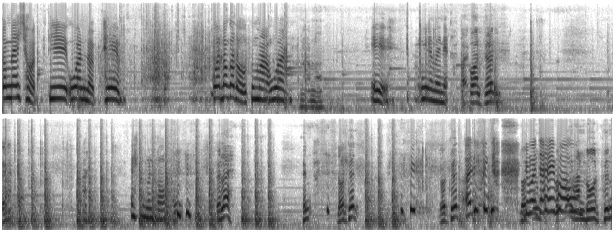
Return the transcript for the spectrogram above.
ต้องได้ช็อตที่อ้วนแบบเทพอ้วนต้องกระโดดขึ้นมาอ้วนน้ำเนาะเอ๊ะนี่อะไรเนี่ยไปอ้วนขึ้นเอ๊ะมันของขึ้นเลย ขึ้น โดดขึ้น โดดขึ้นเอ้ยเดี๋ยวมันจะเดี๋ยวมันจะให้พ่ออุ้หัมนโดดขึ้น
